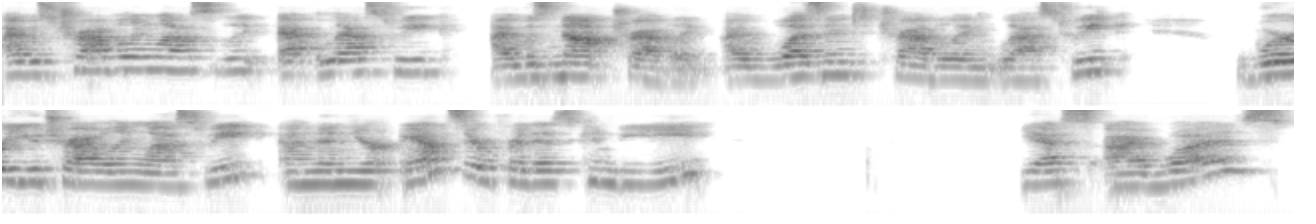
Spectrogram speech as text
I was traveling last week, last week. I was not traveling. I wasn't traveling last week. Were you traveling last week? And then your answer for this can be yes, I was,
